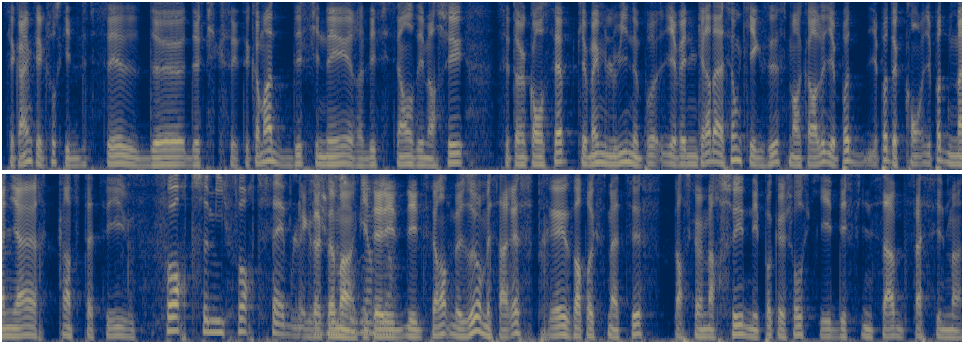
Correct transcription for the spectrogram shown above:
C'est quand même quelque chose qui est difficile de, de fixer. C'est comment définir l'efficience des marchés? C'est un concept que même lui pas. Il y avait une gradation qui existe, mais encore là, il n'y a, pas de, il y a, pas de, il y a pas de manière quantitative. Forte, semi-forte, faible. Exactement, qui étaient des différentes mesures, mais ça reste très approximatif parce qu'un marché n'est pas quelque chose qui est définissable facilement.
